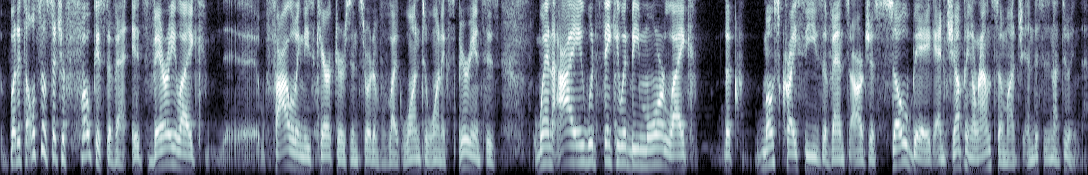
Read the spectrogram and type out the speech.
but it's also such a focused event. It's very like uh, following these characters in sort of like one to one experiences. When I would think it would be more like the most crises events are just so big and jumping around so much, and this is not doing that.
